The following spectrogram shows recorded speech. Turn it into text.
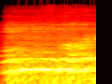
ॐ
